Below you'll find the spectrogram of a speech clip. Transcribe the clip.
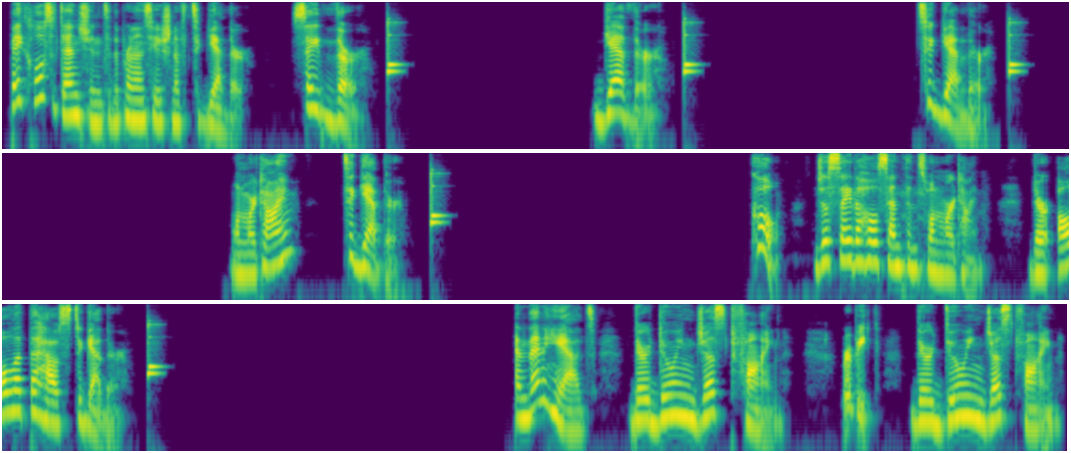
Pay close attention to the pronunciation of together. Say there. Gather. Together. One more time. Together. Cool. Just say the whole sentence one more time. They're all at the house together. And then he adds, they're doing just fine. Repeat, they're doing just fine.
